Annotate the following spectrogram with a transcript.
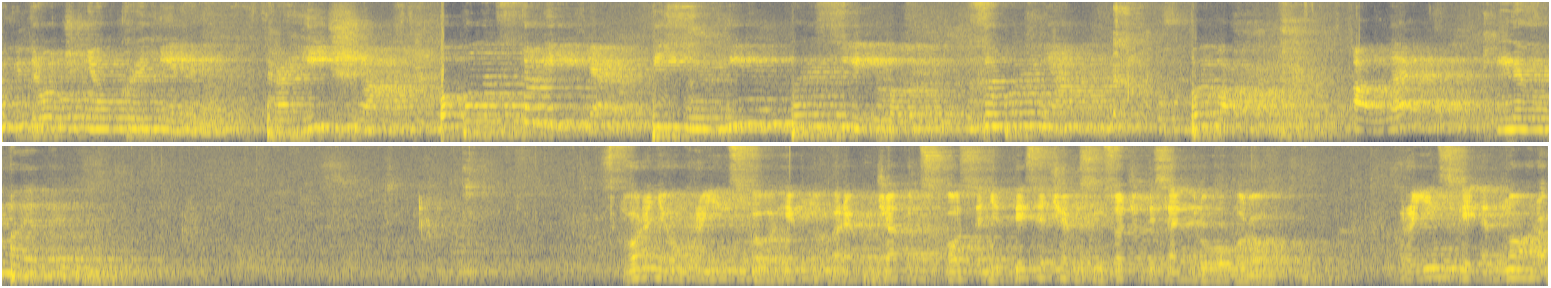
у відродження України. Трагічна, бо понад століття пісню гімн переслідували, забороняли, вбивали, але не вбили. Створення українського гімну бере початок з осені 1862 року. Український етнограф,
